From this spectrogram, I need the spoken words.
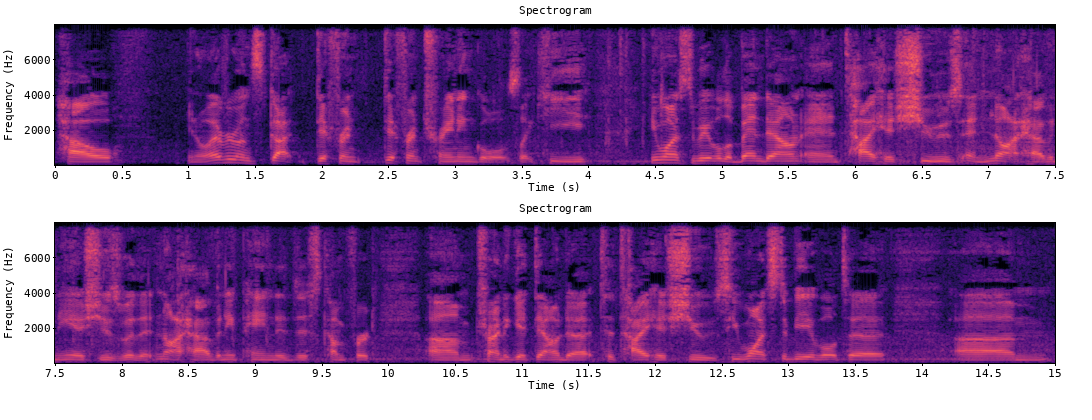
how you know everyone's got different different training goals. Like he he wants to be able to bend down and tie his shoes and not have any issues with it not have any pain and discomfort um, trying to get down to, to tie his shoes. He wants to be able to um,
